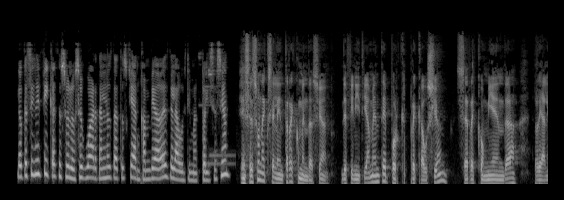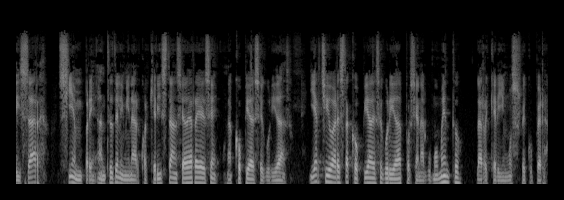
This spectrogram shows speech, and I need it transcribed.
lo que significa que solo se guardan los datos que han cambiado desde la última actualización. Esa es una excelente recomendación. Definitivamente por precaución se recomienda realizar siempre antes de eliminar cualquier instancia de RS una copia de seguridad. Y archivar esta copia de seguridad por si en algún momento la requerimos recuperar.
